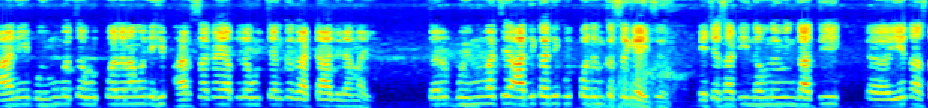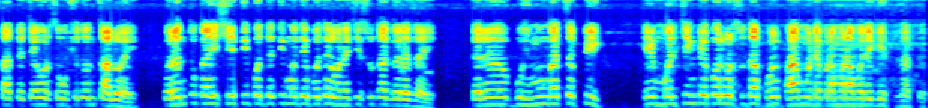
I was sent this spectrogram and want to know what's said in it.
आणि भुईमुगाच्या उत्पादनामध्ये ही फारसा काही आपल्याला उच्चांक गाठता आलेला नाही. तर भुईमुगाचे अधिकाधिक उत्पादन कसं घ्यायचं? याच्यासाठी नवनवीन जाती येत असतात त्याच्यावर संशोधन चालू आहे. परंतु काही शेती पद्धतीमध्ये बदल होण्याची सुद्धा गरज आहे. तर भुईमुगाचं पीक हे मल्चिंग पेपरवर सुद्धा फळ फार मोठ्या प्रमाणामध्ये घेतलं जातं.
